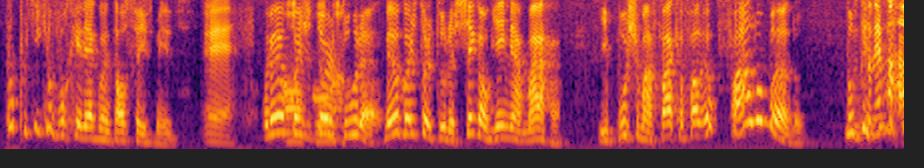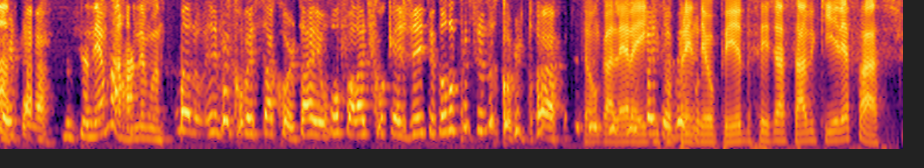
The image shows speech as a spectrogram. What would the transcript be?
Então por que, que eu vou querer aguentar os seis meses? é. É a mesma Ó, coisa de tortura. Mesma coisa de tortura. Chega alguém, me amarra e puxa uma faca, eu falo, eu falo, mano. Não, Não precisa precisa nem cortar. Não precisa nem amarrar, né, mano? Mano, ele vai começar a cortar e eu vou falar de qualquer jeito, então não precisa cortar. Então, galera aí Tá que for entendendo? prender o Pedro, vocês já sabem que ele é fácil.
